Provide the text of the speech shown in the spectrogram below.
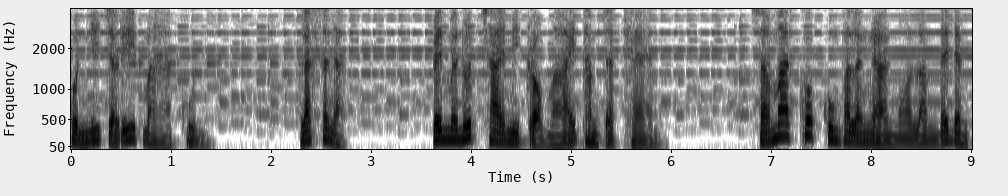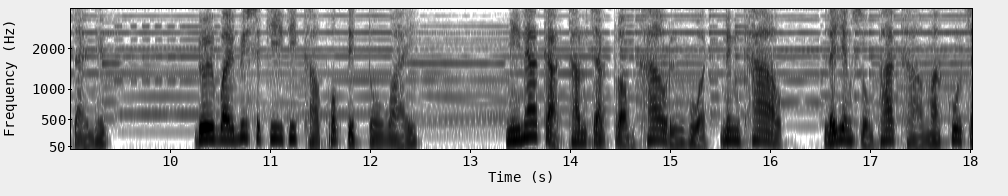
คนนี้จะรีบมาหาคุณ ลักษณะ เป็นมนุษย์ชายมีกรอบไม้ทำจากแคน สามารถควบคุมพลังงานหมอลำได้ดังใจนึก โดยไววิสกี้ที่เขาพกติดตัวไว้ มีหน้ากากทำจากกล่องข้าวหรือหวดนึ่งข้าว และยังสวมผ้าขาวมาคู่ใจ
